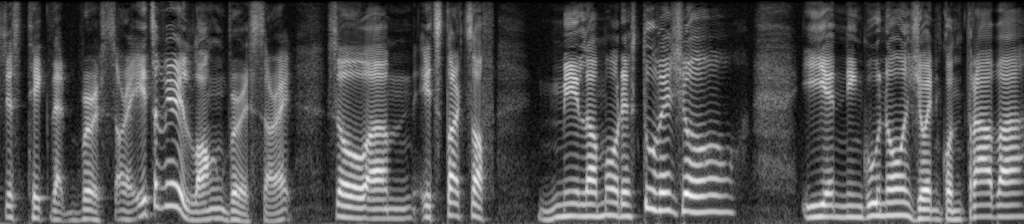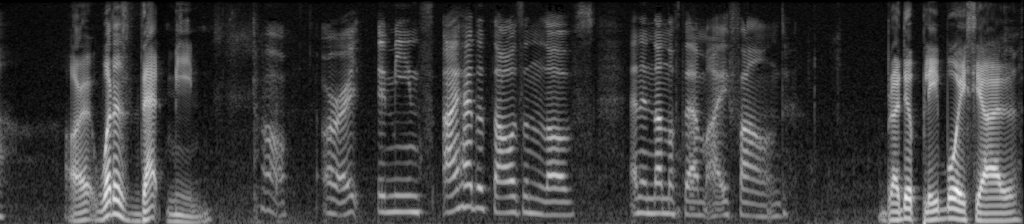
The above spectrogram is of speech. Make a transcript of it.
let's just take that verse. All right. It's a very long verse. All right. So um, it starts off, Mil amores tuve yo, y en ninguno yo encontraba. All right. What does that mean? Oh, alright. It means I had a thousand loves, and in none of them I found. Brother Playboy, sial.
